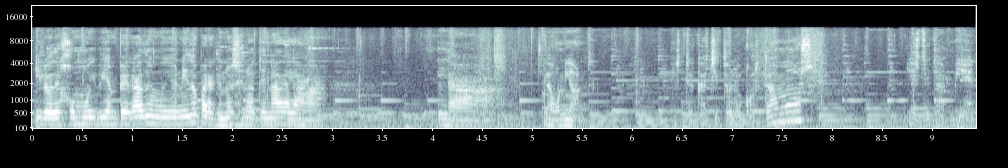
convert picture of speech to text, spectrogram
y lo dejo muy bien pegado y muy unido para que no se note nada la, la, la unión. Cachito lo cortamos y este también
